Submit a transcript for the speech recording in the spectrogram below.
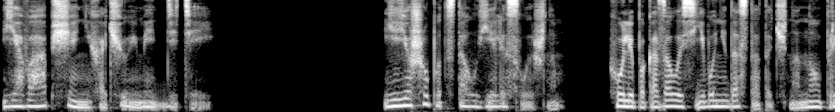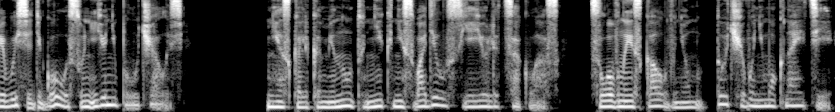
«Я вообще не хочу иметь детей». Ее шепот стал еле слышным. Холли показалось его недостаточно, но превысить голос у нее не получалось. Несколько минут Ник не сводил с ее лица глаз, словно искал в нем то, чего не мог найти,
